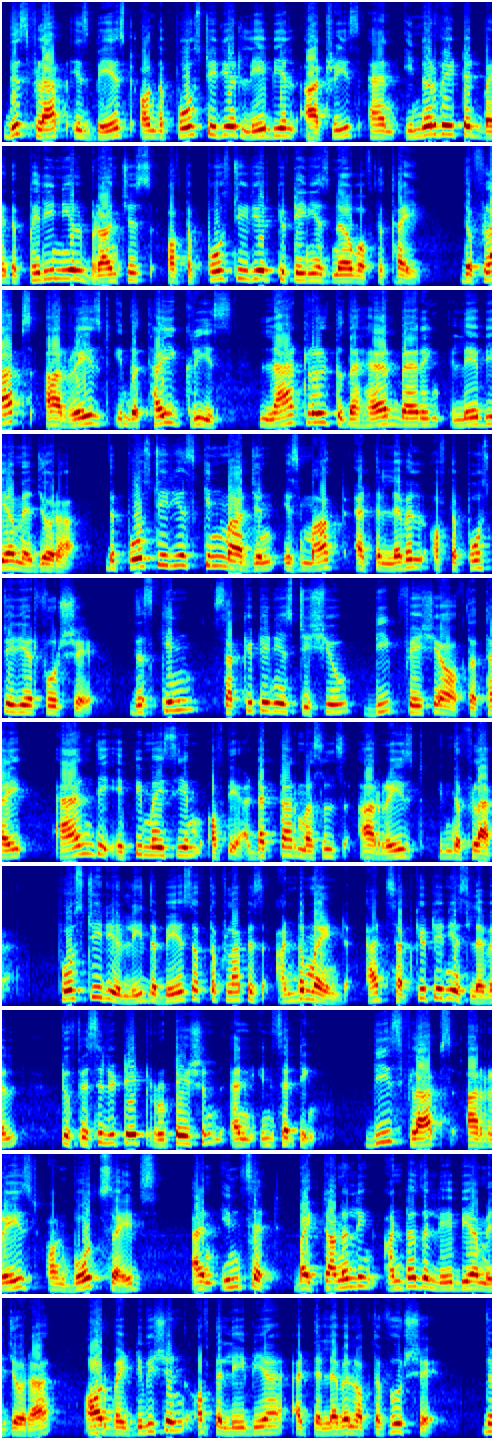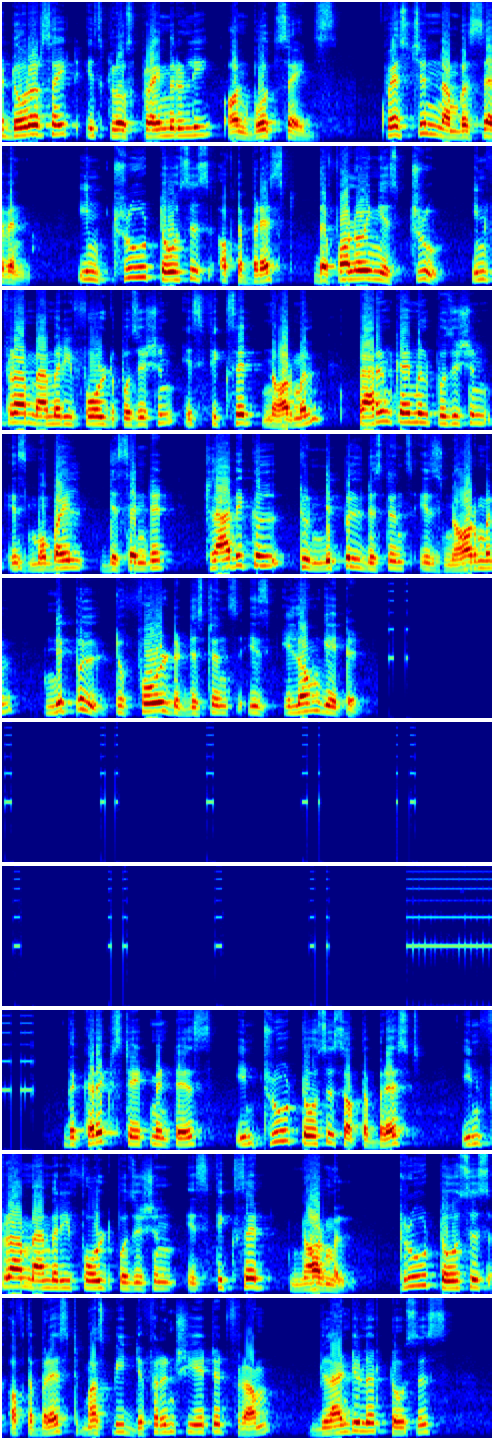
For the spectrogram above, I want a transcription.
This flap is based on the posterior labial arteries and innervated by the perineal branches of the posterior cutaneous nerve of the thigh. The flaps are raised in the thigh crease lateral to the hair-bearing labia majora. The posterior skin margin is marked at the level of the posterior fourchette. The skin, subcutaneous tissue, deep fascia of the thigh and the epimysium of the adductor muscles are raised in the flap. Posteriorly, the base of the flap is undermined at subcutaneous level to facilitate rotation and insetting. These flaps are raised on both sides and inset by tunneling under the labia majora or by division of the labia at the level of the fourchette. The donor site is closed primarily on both sides. Question number 7. In true ptosis of the breast, the following is true. Inframammary fold position is fixed normal. Parenchymal position is mobile descended. Clavicle to nipple distance is normal. Nipple to fold distance is elongated. The correct statement is in true ptosis of the breast, inframammary fold position is fixed normal. True ptosis of the breast must be differentiated from glandular ptosis,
